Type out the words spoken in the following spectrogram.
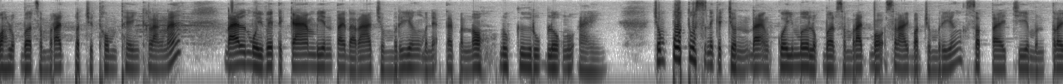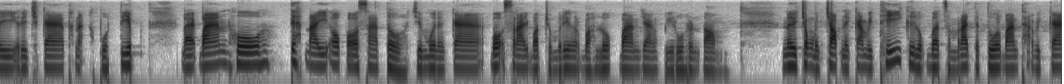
បស់លោកបិទសម្រាប់ពិតជាធំធេងខ្លាំងណាស់ ដែលមួយវេទិកាមានតែតារាចម្រៀងម្នាក់តែប៉ុណ្ណោះនោះគឺរូបលោកនោះឯងចំពោះទស្សនិកជនដែលអង្គុយមើលលោកបិទសម្រាប់បកស្រាយបទចម្រៀងសុទ្ធតែជាមន្ត្រីរាជការថ្នាក់ខ្ពស់ទាបដែលបានហូរទះដៃអបអរសាទរជាមួយនឹងការបកស្រាយបទចម្រៀងរបស់លោកបានយ៉ាងពីរោះរណ្ដំនៅចុងបញ្ចប់នៃកម្មវិធីគឺលោកបិទសម្រាប់ទទួលបានថវិកា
